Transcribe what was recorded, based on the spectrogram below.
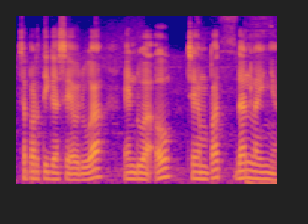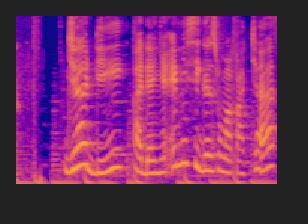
seperti gas CO2, N2O, CH4, dan lainnya. Jadi, adanya emisi gas rumah kaca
